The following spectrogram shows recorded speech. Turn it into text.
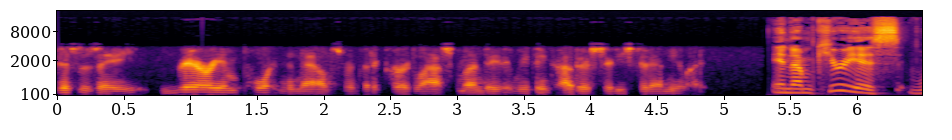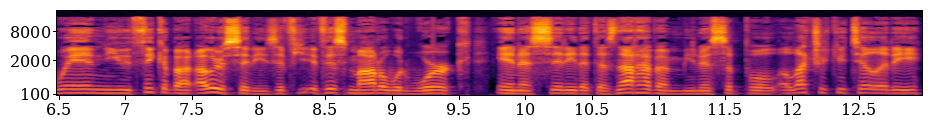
this is a very important announcement that occurred last Monday that we think other cities could emulate. And I'm curious when you think about other cities, if, you, if this model would work in a city that does not have a municipal electric utility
